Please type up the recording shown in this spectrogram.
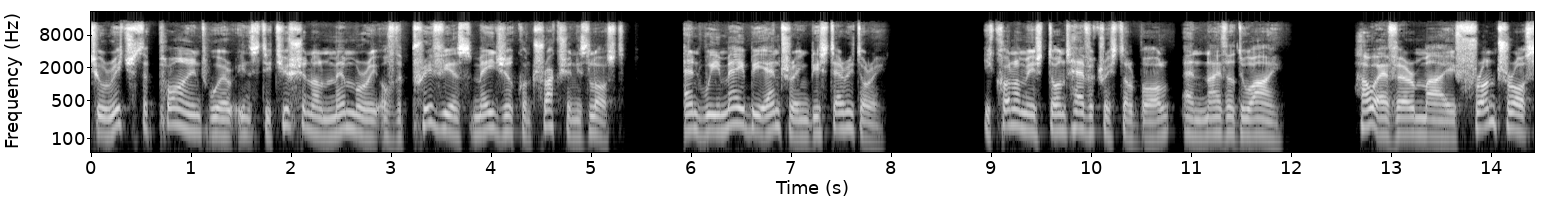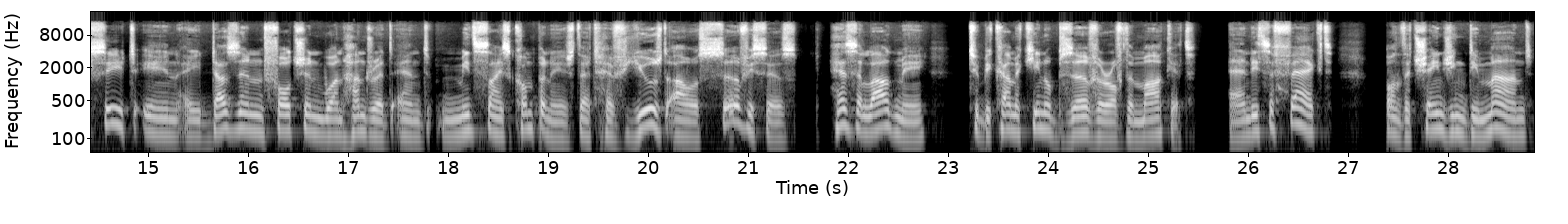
to reach the point where institutional memory of the previous major contraction is lost, and we may be entering this territory. Economists don't have a crystal ball, and neither do I. However, my front row seat in a dozen Fortune 100 and mid sized companies that have used our services has allowed me to become a keen observer of the market and its effect on the changing demand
